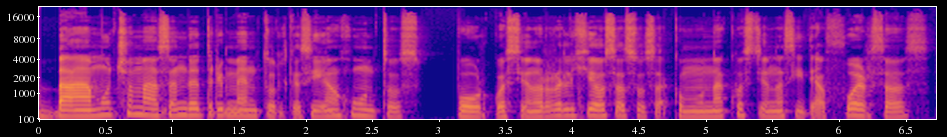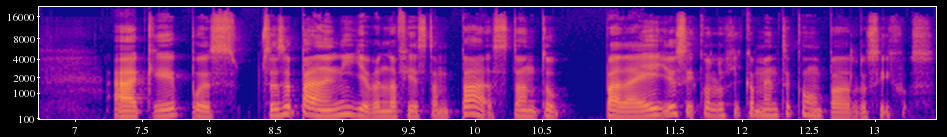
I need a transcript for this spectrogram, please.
va mucho más en detrimento el que sigan juntos por cuestiones religiosas, o sea, como una cuestión así de a fuerzas, a que pues se separen y lleven la fiesta en paz, tanto para ellos psicológicamente como para los hijos.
